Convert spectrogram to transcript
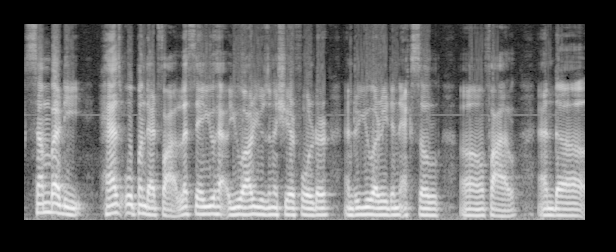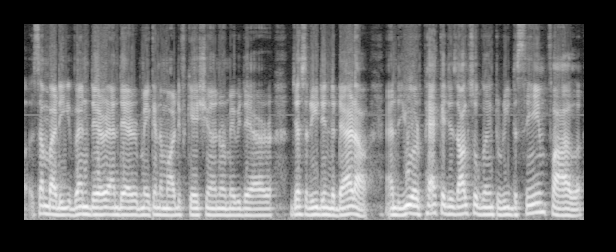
somebody has opened that file. Let's say you have you are using a share folder and you are reading excel uh, file. And uh, somebody went there and they're making a modification or maybe they are just reading the data. And your package is also going to read the same file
